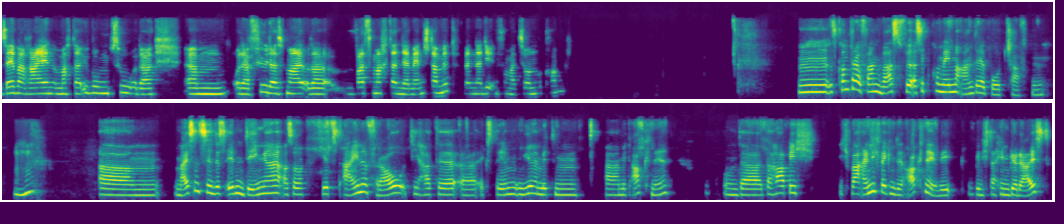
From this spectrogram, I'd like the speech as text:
selber rein und mache da Übungen zu oder, ähm, oder fühl das mal oder was macht dann der Mensch damit, wenn er die Informationen bekommt? Mm, es kommt darauf an, was für, also ich bekomme immer andere Botschaften. Mhm. Ähm, meistens sind es eben Dinge, also jetzt eine Frau, die hatte äh, extrem Mühe mit, dem, äh, mit Akne und äh, da habe ich, ich war eigentlich wegen der Akne, wie, bin ich dahin gereist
